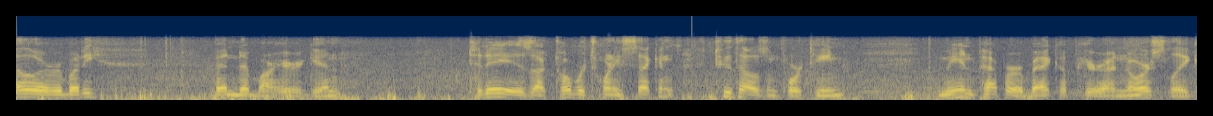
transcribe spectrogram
Hello everybody, Ben Ditmar here again. Today is October 22nd, 2014. Me and Pepper are back up here on Norris Lake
